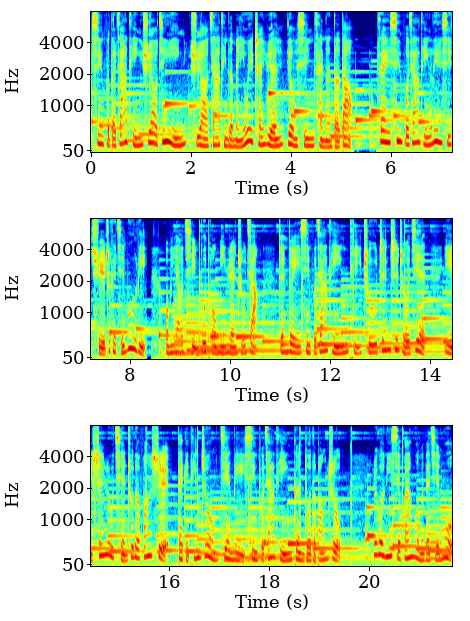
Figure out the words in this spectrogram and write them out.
幸福的家庭需要经营，需要家庭的每一位成员用心才能得到。在《幸福家庭练习曲》这个节目里，我们邀请不同名人主讲，针对幸福家庭提出真知灼见，以深入浅出的方式带给听众建立幸福家庭更多的帮助。如果你喜欢我们的节目，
